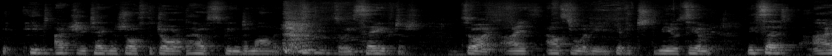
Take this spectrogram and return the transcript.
he- He'd actually taken it off the door, of the house had been demolished, so he saved it. So I, I asked him would he give it to the museum. He said, I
